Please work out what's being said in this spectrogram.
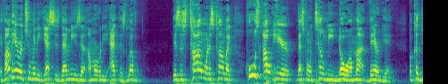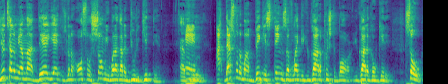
If I'm hearing too many yeses, that means that I'm already at this level. There's this time when it's kind of like, who's out here that's going to tell me, no, I'm not there yet? Because you're telling me I'm not there yet is going to also show me what I got to do to get there. Absolutely. And I, that's one of my biggest things of like, you got to push the bar. You got to go get it. So,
